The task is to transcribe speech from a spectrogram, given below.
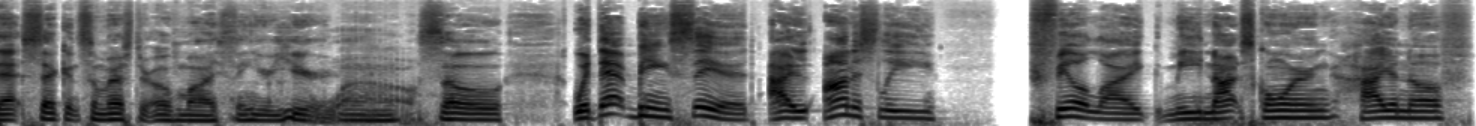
that second semester of my senior year. Wow. So, with that being said, I honestly feel like me not scoring high enough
